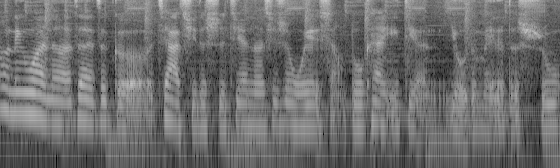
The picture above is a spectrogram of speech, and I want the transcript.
那另外呢，在这个假期的时间呢，其实我也想多看一点有的没的的书，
